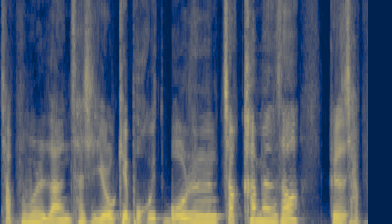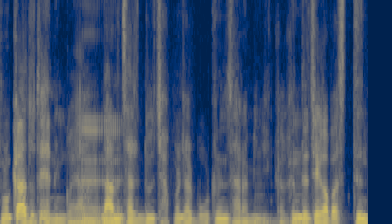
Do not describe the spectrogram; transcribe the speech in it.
작품을 난 사실 이렇게 보고 있- 모르는 척하면서 그래서 작품을 까도 되는 거야. 네. 나는 사실 눈 작품을 잘 모르는 사람이니까. 근데 제가 봤을 땐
